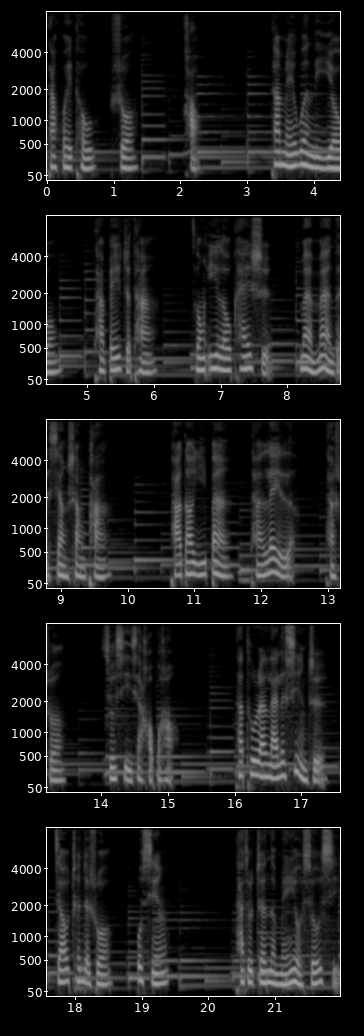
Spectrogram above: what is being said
他回头说：“好。”他没问理由，他背着她从一楼开始，慢慢的向上爬，爬到一半，他累了，他说：“休息一下好不好？”他突然来了兴致，娇嗔着说。不行，他就真的没有休息，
